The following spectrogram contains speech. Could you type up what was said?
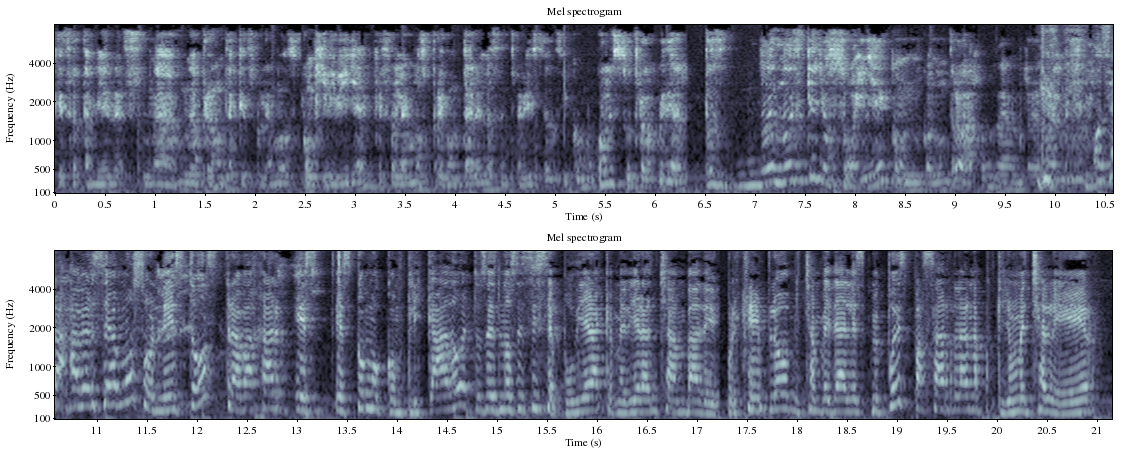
Que esa también es una, una pregunta que solemos, con jiribilla, que solemos preguntar en las entrevistas, así como, ¿cuál es tu trabajo ideal? Pues no, no es que yo sueñe con, con un trabajo, o sea, o sea, a ver, seamos honestos, trabajar es, es como complicado, entonces no sé si se pudiera que me dieran chamba de, por ejemplo, mi chamba ideal es, ¿me puedes pasar lana para que yo me eche a leer?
